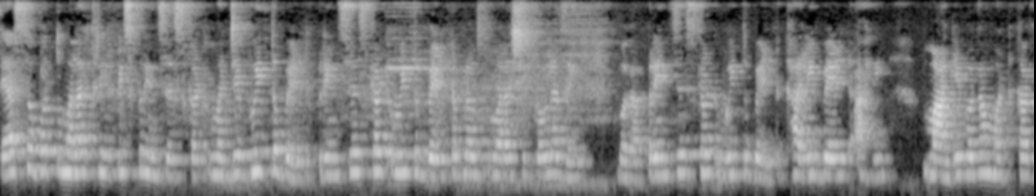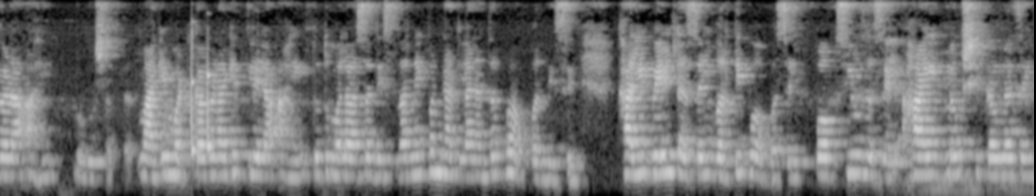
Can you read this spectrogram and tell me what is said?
त्याचसोबत तुम्हाला थ्री पीस प्रिन्सेस कट म्हणजे with belt princess cut with belt blouse तुम्हाला शिकवला जाईल. बघा प्रिन्सेस कट विथ बेल्ट खाली बेल्ट आहे मागे बघा मटका गळा आहे बघू शकतात. मागे मटका गळा घेतलेला आहे तो तुम्हाला असा दिसणार नाही पण घातल्यानंतर प्रॉपर दिसेल. खाली बेल्ट असेल वरती पप असेल पप स्लीव्ज असेल हा एक ब्लाऊज शिकवला जाईल.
